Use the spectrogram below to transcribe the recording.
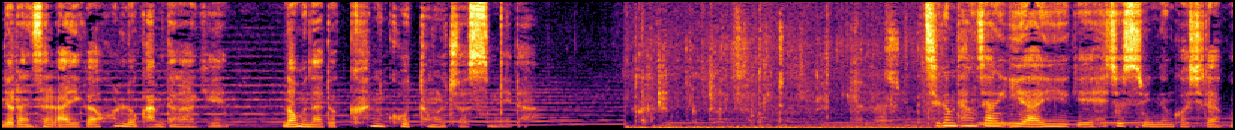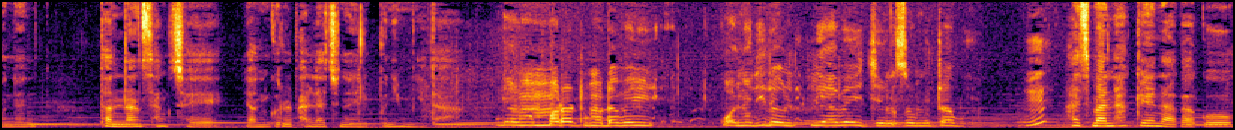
11살 아이가 홀로 감당하기엔 너무나도 큰 고통을 주었습니다. 지금 당장 이 아이에게 해줄 수 있는 것이라고는 덧난 상처에 연고를 발라주는 일 뿐입니다. 하지만 학교에 나가고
